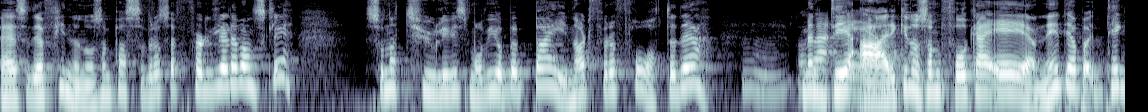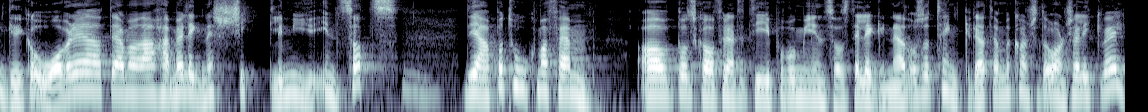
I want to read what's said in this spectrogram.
Eh, så det å finne noe som passer for oss, selvfølgelig er det vanskelig. Så naturligvis må vi jobbe beinhardt for å få til det. Mm. Men det er, det er, ikke noe som folk er enig i. De tenker ikke over det. At jeg må, her må jeg legge ned skikkelig mye innsats. Mm. De er på 2,5 på en skala fra 1 til 10 på hvor mye innsats de legger ned. Og så tenker de at ja, kanskje det ordner seg likevel.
